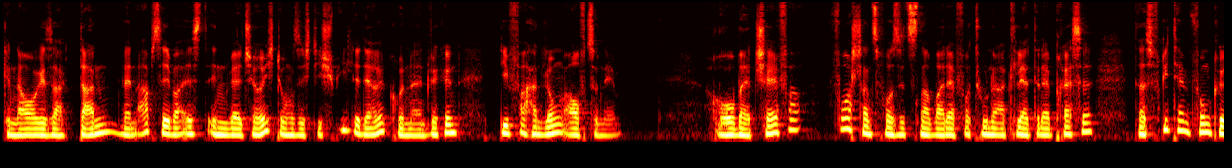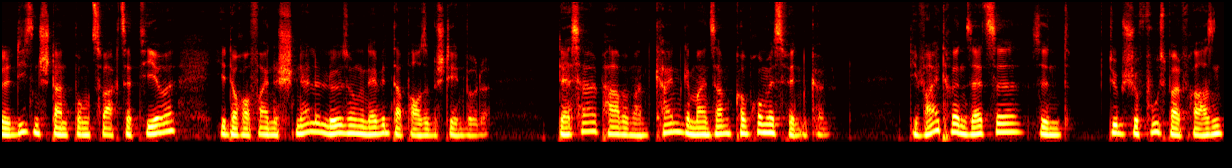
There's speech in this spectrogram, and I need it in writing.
genauer gesagt dann, wenn absehbar ist, in welche Richtung sich die Spiele der Rückrunde entwickeln, die Verhandlungen aufzunehmen. Robert Schäfer, Vorstandsvorsitzender bei der Fortuna, erklärte der Presse, dass Friedhelm Funkel diesen Standpunkt zwar akzeptiere, jedoch auf eine schnelle Lösung in der Winterpause bestehen würde. Deshalb habe man keinen gemeinsamen Kompromiss finden können. Die weiteren Sätze sind typische Fußballphrasen,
